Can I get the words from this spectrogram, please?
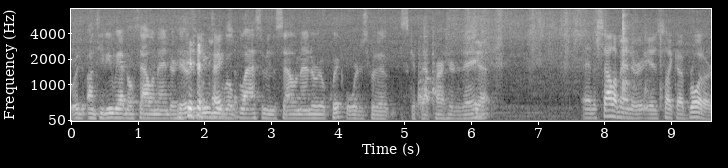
with- On TV, we have no salamander here. So usually Okay, we'll so- blast them in the salamander real quick, but we're just going to skip that part here today. Yeah. And a salamander is like a broiler,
